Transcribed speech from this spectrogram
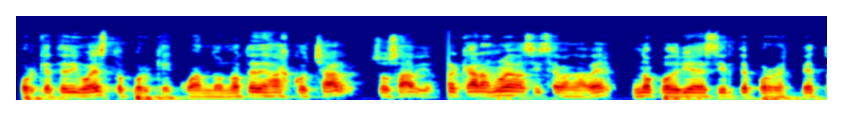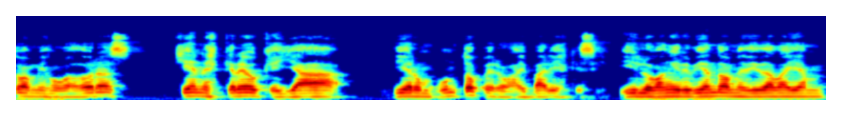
¿Por qué te digo esto? Porque cuando no te dejas cochar, sos sabio. Caras nuevas sí se van a ver. No podría decirte por respeto a mis jugadoras quienes creo que ya dieron punto, pero hay varias que sí. Y lo van a ir viendo a medida vayan,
